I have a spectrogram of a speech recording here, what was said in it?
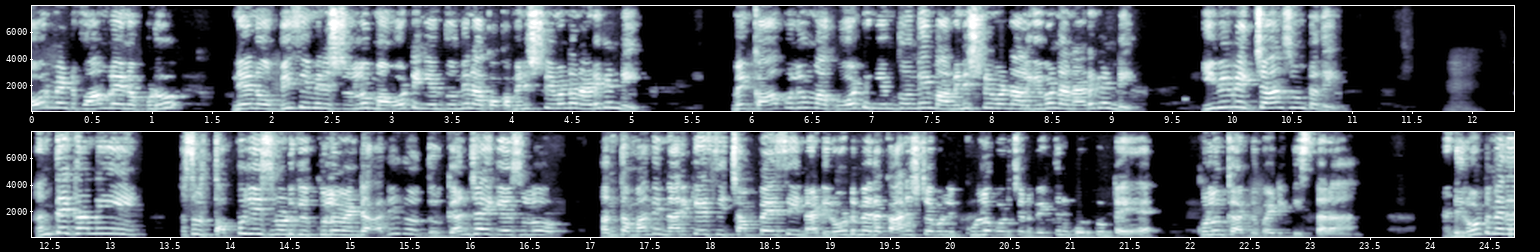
గవర్నమెంట్ ఫామ్ లేనప్పుడు నేను బీసీ మినిస్టర్లు మా ఓటింగ్ ఎంత ఉంది నాకు ఒక మినిస్టర్ ఇవ్వండి అని అడగండి. మేము కాపులు మాకు ఓటింగ్ ఎంత ఉంది మా మినిస్టర్ ఇవ్వండి నాలుగు ఇవ్వండి అని అడగండి. ఇవి మీకు ఛాన్స్ ఉంటది. ఉమ్, అంతేగాని అసలు తప్పు చేసినోడికి కులం ఏంటి? అది గంజాయి కేసులో అంతమంది నరికేసి చంపేసి నడి రోడ్డు మీద కానిస్టేబుల్ని కుళ్ళబొడిచిన వ్యక్తిని కొడుకుంటే కులం కార్డు బయటికి తీస్తారా? నడి రోడ్డు మీద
